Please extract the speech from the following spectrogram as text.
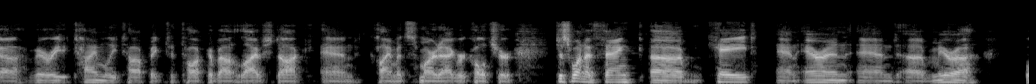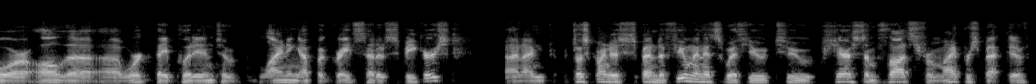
uh, very timely topic to talk about livestock and climate smart agriculture. Just want to thank uh, Kate and Erin and uh, Mira for all the uh, work they put into lining up a great set of speakers. And I'm just going to spend a few minutes with you to share some thoughts from my perspective.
